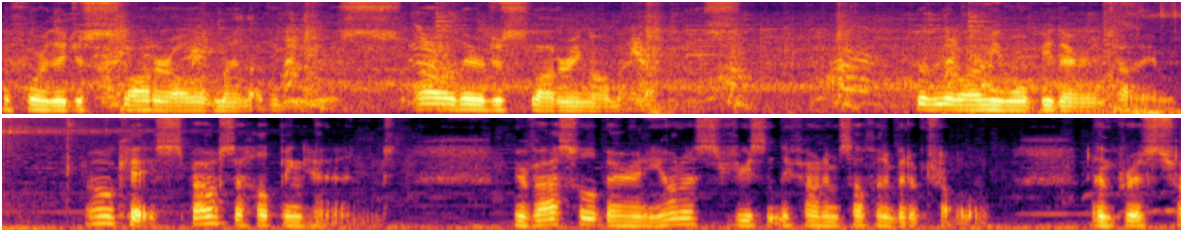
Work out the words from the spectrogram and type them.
Before they just slaughter all of my levies. Oh, they're just slaughtering all my levies. The real army won't be there in time. Okay, spouse a helping hand. Your vassal, Baron Ionis, recently found himself in a bit of trouble. Empress Ch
